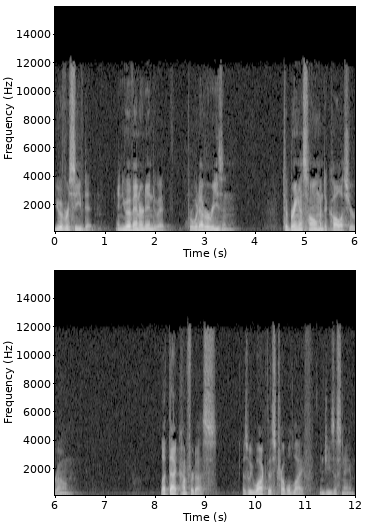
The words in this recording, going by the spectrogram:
you have received it, and you have entered into it for whatever reason to bring us home and to call us your own. Let that comfort us as we walk this troubled life. In Jesus' name,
